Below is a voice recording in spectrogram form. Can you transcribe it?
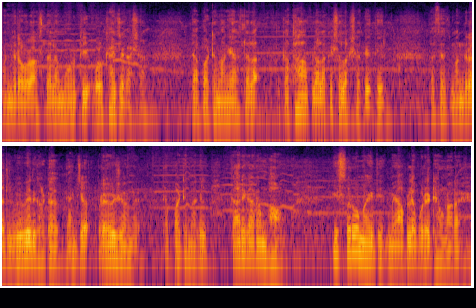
मंदिरावर असलेल्या मूर्ती ओळखायच्या कशा? त्या पाठीमागे असलेल्या कथा आपल्याला कशा लक्षात येतील? तसेच मंदिरातील विविध घटक त्यांचे प्रयोजन त्या पाठीमागील कार्यकारण भाव ही सर्व माहिती मी आपल्यापुढे ठेवणार आहे.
